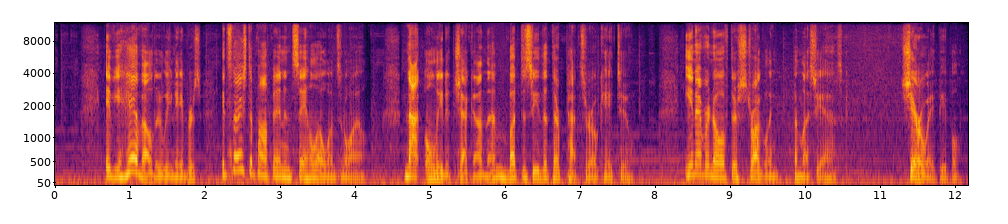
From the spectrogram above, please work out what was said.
If you have elderly neighbors, it's nice to pop in and say hello once in a while. Not only to check on them, but to see that their pets are okay too. You never know if they're struggling unless you ask. Share away, people.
